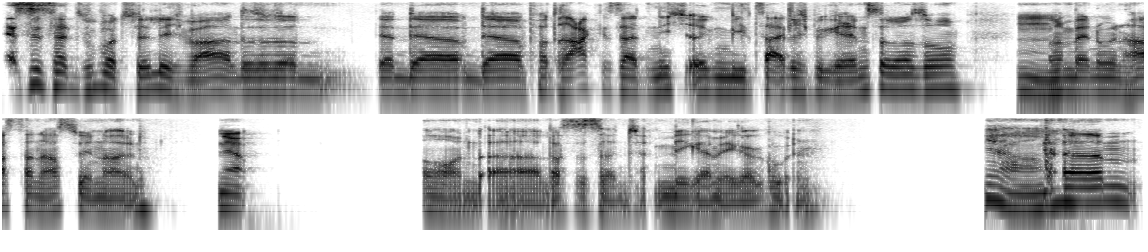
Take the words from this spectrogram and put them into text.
es ist halt super chillig, war. Also der, der, der Vertrag ist halt nicht irgendwie zeitlich begrenzt oder so, mhm. sondern wenn du ihn hast, dann hast du ihn halt. Ja. Und äh, das ist halt mega, mega cool. Ja. Ähm,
